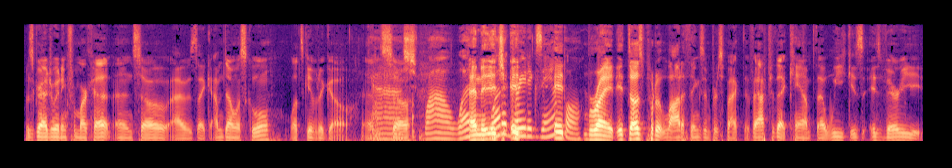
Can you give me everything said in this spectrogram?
was graduating from Marquette, and so I was like, I'm done with school. Let's give it a go. And Gosh, so wow. What, and it- what a great it- example. right. It does put a lot of things in perspective. After that camp, that week is, is very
